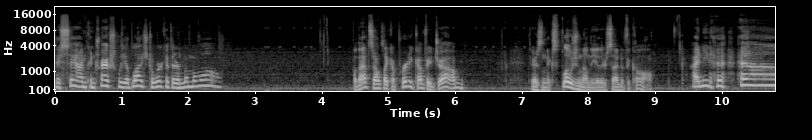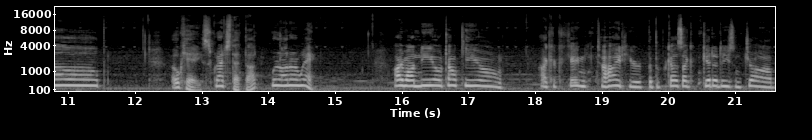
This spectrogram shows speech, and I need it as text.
They say I'm contractually obliged to work at their mall. Well, that sounds like a pretty comfy job. There's an explosion on the other side of the call. I need help! Okay, scratch that thought. We're on our way. I'm on Neo Tokyo. I came to hide here but because I could get a decent job.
